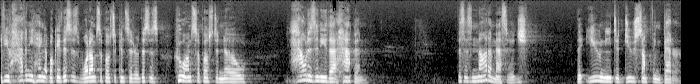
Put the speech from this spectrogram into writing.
if you have any hang up, okay, this is what I'm supposed to consider, this is who I'm supposed to know, how does any of that happen? This is not a message that you need to do something better.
